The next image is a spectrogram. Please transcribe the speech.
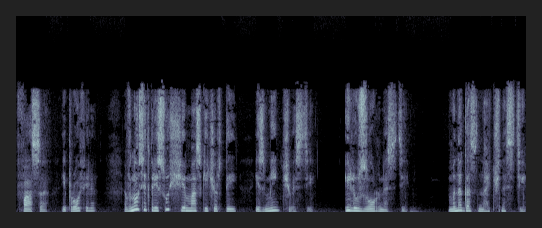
фаса и профиля вносит присущие маске черты изменчивости, иллюзорности, многозначности.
